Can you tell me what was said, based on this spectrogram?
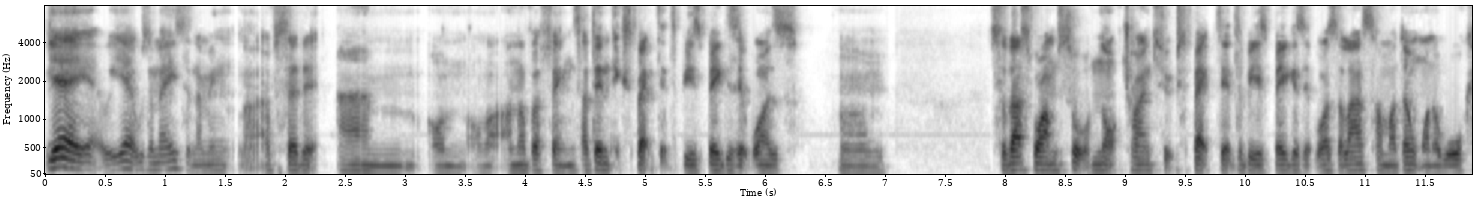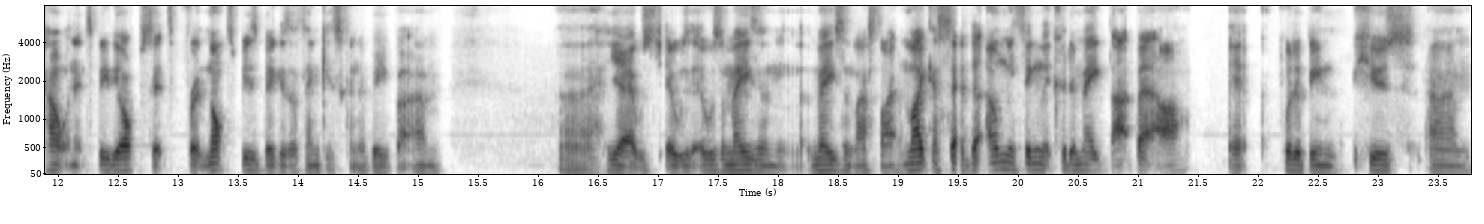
Yeah, yeah, yeah. It was amazing. I mean, I've said it um, on, on on other things. I didn't expect it to be as big as it was. Um, so that's why I'm sort of not trying to expect it to be as big as it was the last time. I don't want to walk out and it to be the opposite, for it not to be as big as I think it's going to be. But um, uh, yeah, it was it was it was amazing, amazing last night. And like I said, the only thing that could have made that better, it would have been Hughes um,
